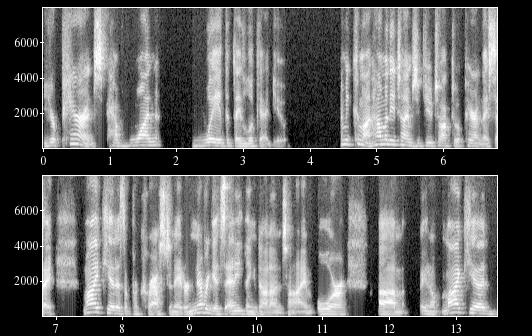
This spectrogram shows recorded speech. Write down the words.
Your parents have one way that they look at you. I mean, come on, how many times have you talked to a parent and they say, My kid is a procrastinator, never gets anything done on time, or um, you know, my kid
